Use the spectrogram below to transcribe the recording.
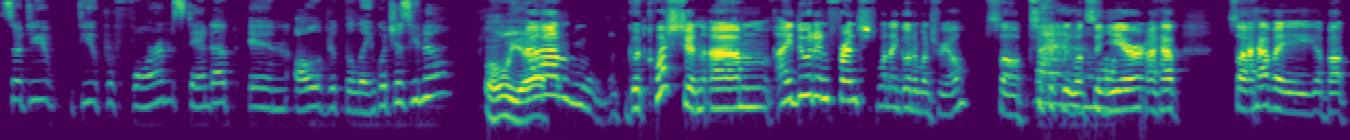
so do you do you perform stand up in all of the languages you know? Oh yeah. Um, good question. Um, I do it in French when I go to Montreal. So typically once a year I have, so I have a, about,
